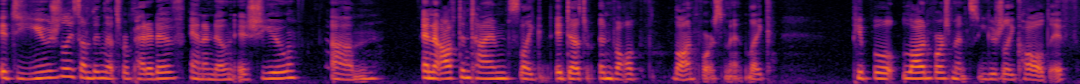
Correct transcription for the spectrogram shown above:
it's usually something that's repetitive and a known issue. Um, and oftentimes, like, it does involve law enforcement. Like people law enforcement's usually called if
